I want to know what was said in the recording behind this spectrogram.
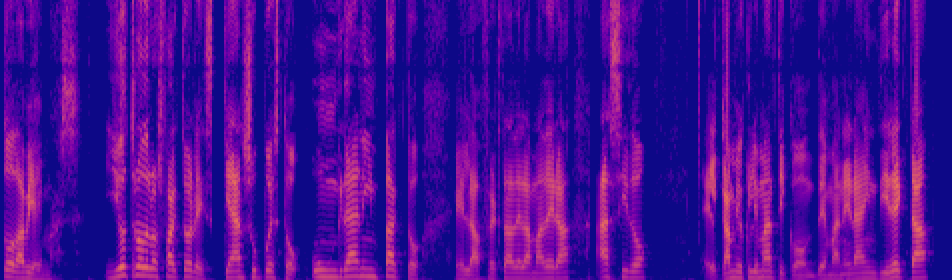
todavía hay más. Y otro de los factores que han supuesto un gran impacto en la oferta de la madera ha sido el cambio climático de manera indirecta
